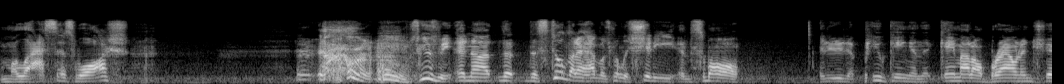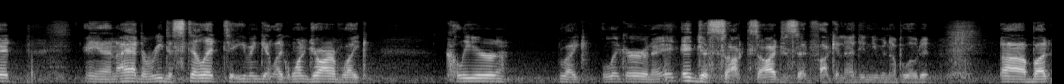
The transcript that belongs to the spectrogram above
molasses wash. Excuse me. And uh, the the still that I had was really shitty and small. And it ended up puking, and it came out all brown and shit. And I had to redistill it to even get like one jar of like clear like liquor, and it, it just sucked. So I just said fuck it. I didn't even upload it. Uh, but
